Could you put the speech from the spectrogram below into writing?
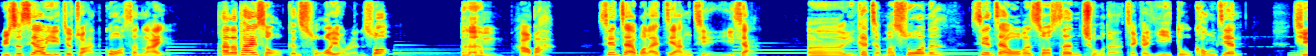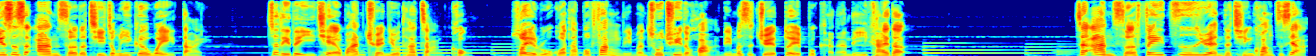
于是萧逸就转过身来，拍了拍手，跟所有人说：“好吧，现在我来讲解一下。呃，应该怎么说呢？现在我们所身处的这个异度空间，其实是暗蛇的其中一个位带。这里的一切完全由他掌控，所以如果他不放你们出去的话，你们是绝对不可能离开的。在暗蛇非自愿的情况之下，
